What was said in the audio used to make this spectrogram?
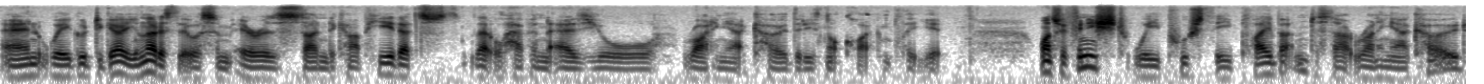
and we're good to go. You'll notice there were some errors starting to come up here. That's That will happen as you're writing out code that is not quite complete yet. Once we're finished, we push the play button to start running our code.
